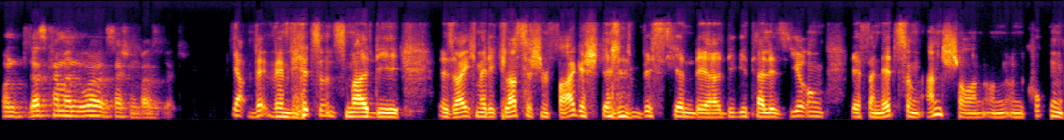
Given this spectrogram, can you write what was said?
Und das kann man nur sessionbasiert. Ja, wenn wir jetzt uns mal die, äh, sage ich mal, die klassischen Fahrgestelle ein bisschen der Digitalisierung, der Vernetzung anschauen und, und gucken,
